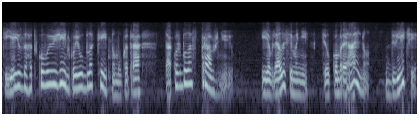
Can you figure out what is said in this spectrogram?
тією загадковою жінкою у блакитному, котра також була справжньою і являлася мені цілком реально двічі,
